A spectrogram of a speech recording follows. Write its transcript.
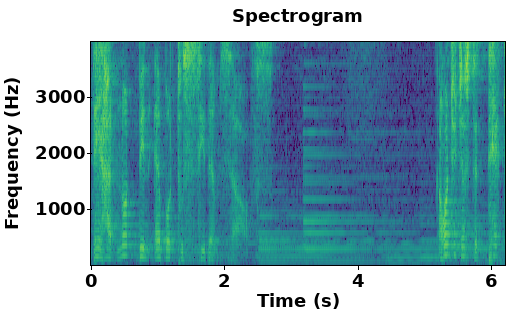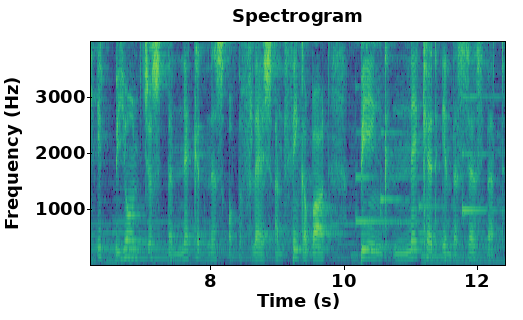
they had not been able to see themselves. I want you just to take it beyond just the nakedness of the flesh and think about being naked in the sense that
